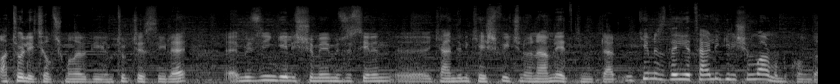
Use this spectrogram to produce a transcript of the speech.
atölye çalışmaları diyelim Türkçesiyle e, müziğin gelişimi, müzisyenin e, kendini keşfi için önemli etkinlikler. Ülkemizde yeterli girişim var mı bu konuda?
